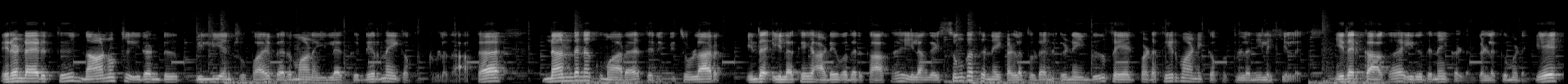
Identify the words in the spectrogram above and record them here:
இரண்டாயிரத்து நானூற்று இரண்டு பில்லியன் ரூபாய் வருமான இலக்கு நிர்ணயிக்கப்பட்டுள்ளதாக நந்தனகுமார தெரிவித்துள்ளார். இந்த இலக்கை அடைவதற்காக இலங்கை சுங்க திணைக்களத்துடன் இணைந்து செயற்பட தீர்மானிக்கப்பட்டுள்ள நிலையில் இதற்காக இரு திணைக்களங்களுக்கும் இடையே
